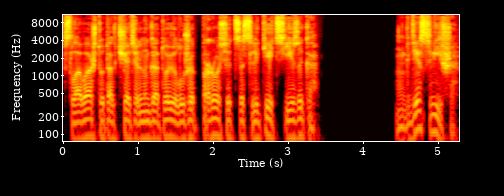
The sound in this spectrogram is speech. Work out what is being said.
Слова, что так тщательно готовил, уже просятся слететь с языка. Где Свиша?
